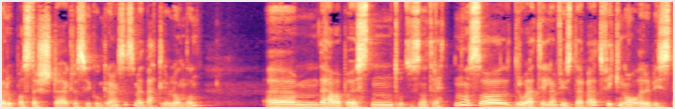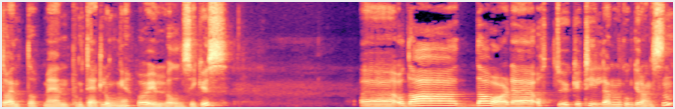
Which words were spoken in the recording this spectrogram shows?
Europas største crossfit-konkurranse, som het Battle of London. Um, det her var på høsten 2013, og så dro jeg til en fysioterapeut, fikk nåler i brystet og endte opp med en punktert lunge på Ullevål sykehus. Uh, og da, da, var det åtte uker til den konkurransen.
